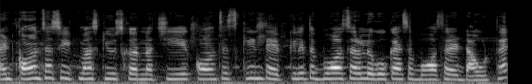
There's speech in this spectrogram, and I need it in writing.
एंड कौन सा शीट मास्क यूज़ करना चाहिए? कौन से स्किन टाइप के लिए? तो बहुत सारे लोगों का ऐसे बहुत सारे डाउट थे।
